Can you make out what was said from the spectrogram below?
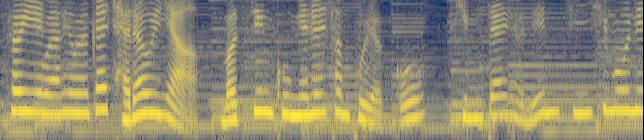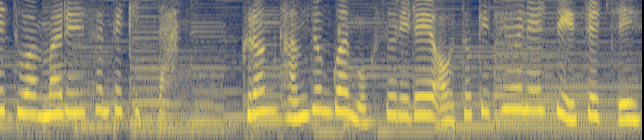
서희와 해화가 잘 어울려 멋진 공연을 선보였고 김다현은 진심원의 두 엄마를 선택했다. 그런 감정과 목소리를 어떻게 표현할 수 있을지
